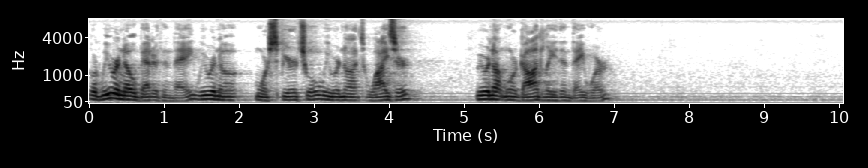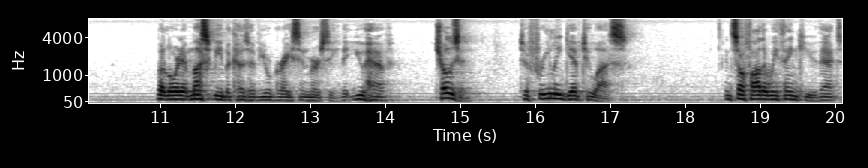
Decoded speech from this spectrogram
Lord, we were no better than they. We were no more spiritual. We were not wiser. We were not more godly than they were. But Lord, it must be because of your grace and mercy that you have chosen to freely give to us and so, Father, we thank you that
